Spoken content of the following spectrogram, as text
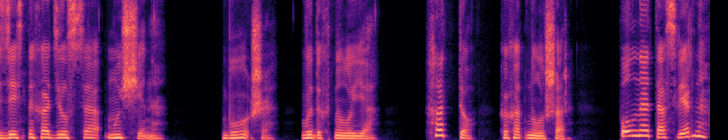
Здесь находился мужчина. «Боже!» — выдохнула я. «А то!» — хохотнул Шар. «Полный атас, верно?»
